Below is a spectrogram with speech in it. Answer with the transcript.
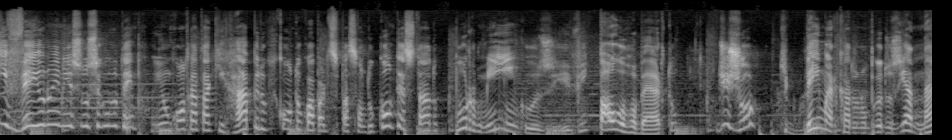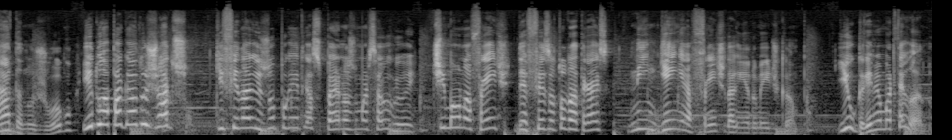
Que veio no início do segundo tempo, em um contra-ataque rápido que contou com a participação do contestado, por mim inclusive, Paulo Roberto, de Jô, que bem marcado não produzia nada no jogo, e do apagado Jadson, que finalizou por entre as pernas do Marcelo Groi. Timão na frente, defesa toda atrás, ninguém à frente da linha do meio de campo. E o Grêmio martelando.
